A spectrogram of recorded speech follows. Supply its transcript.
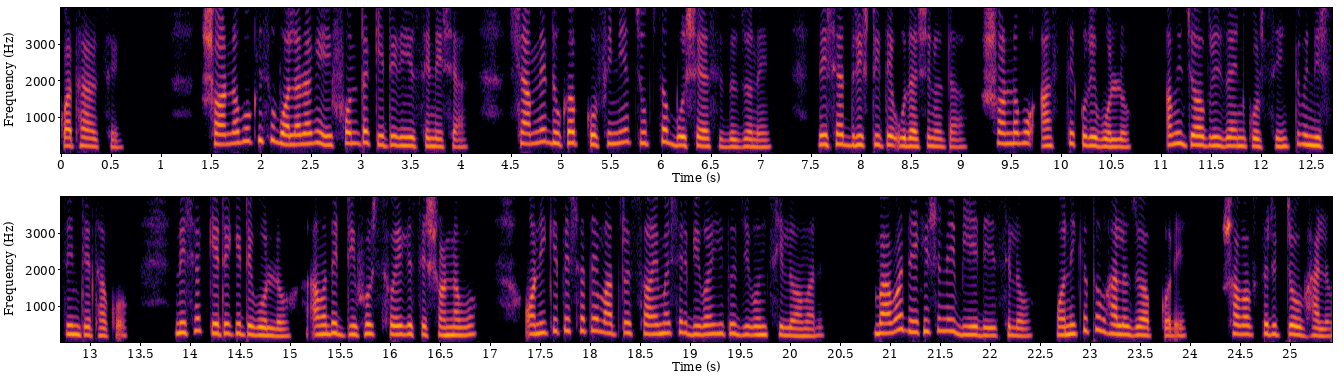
কথা আছে। স্বর্ণব কিছু বলার আগেই ফোনটা কেটে দিয়েছে নেশা। সামনে দু কাপ কফি নিয়ে চুপচাপ বসে আছে দুজনে। নেশার দৃষ্টিতে উদাসীনতা। স্বর্ণব আস্তে করে বলল, আমি জব রিজাইন করছি, তুমি নিশ্চিন্তে থাকো। নেশা কেটে কেটে বলল, আমাদের ডিভোর্স হয়ে গেছে স্বর্ণব। অনিকেতের সাথে মাত্র ছয় মাসের বিবাহিত জীবন ছিল আমার। বাবা দেখে শুনে বিয়ে দিয়েছিল। অনেকে তো ভালো জব করে। স্বভাব চরিত্রও ভালো,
